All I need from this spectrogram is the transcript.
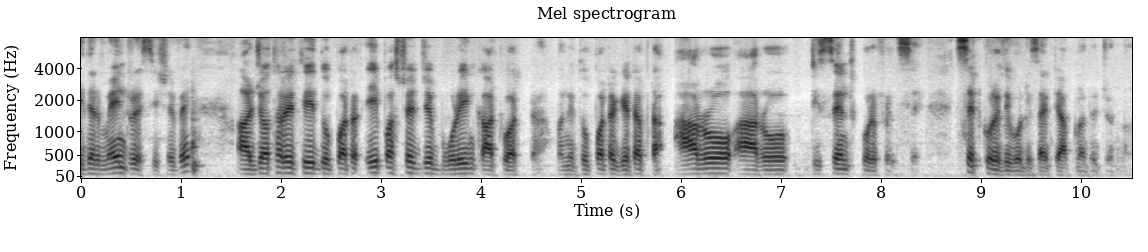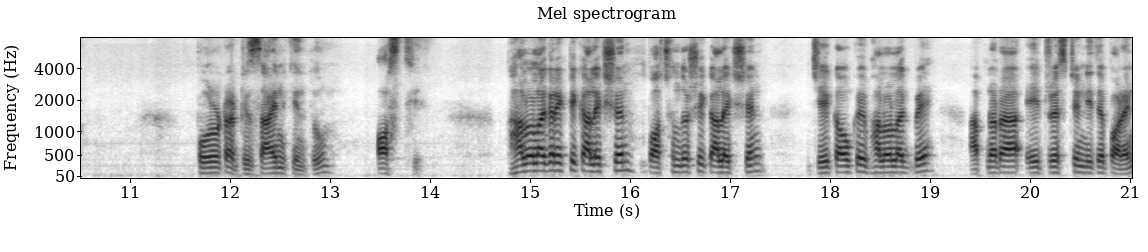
ঈদের মেইন ড্রেস হিসেবে। আর যথারীতি দোপাটার এই পাশের যে বোরিং কাটওয়ার্কটা মানে দোপাটা গেট আপটা আরও আরও ডিসেন্ট করে ফেলছে। সেট করে দিব ডিজাইনটি আপনাদের জন্য। পুরোটা ডিজাইন কিন্তু অস্থির। ভালো লাগার একটি কালেকশন পছন্দসই কালেকশন যে কাউকে ভালো লাগবে আপনারা এই ড্রেসটি নিতে পারেন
